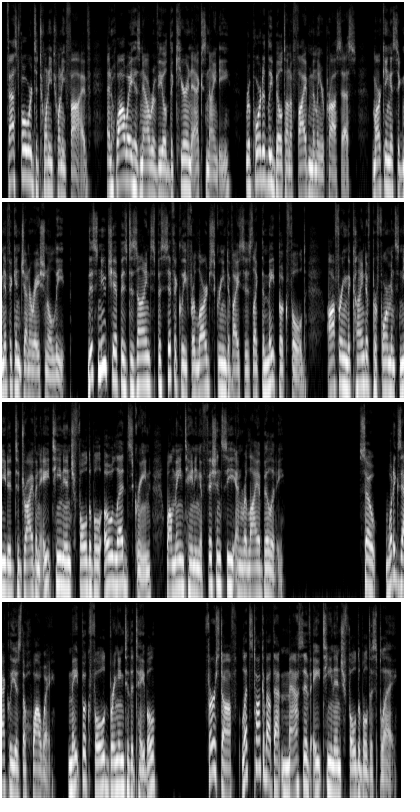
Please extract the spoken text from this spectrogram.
Fast forward to 2025, and Huawei has now revealed the Kirin X90, reportedly built on a 5nm process, marking a significant generational leap. This new chip is designed specifically for large screen devices like the MateBook Fold, offering the kind of performance needed to drive an 18 inch foldable OLED screen while maintaining efficiency and reliability. So, what exactly is the Huawei MateBook Fold bringing to the table? First off, let's talk about that massive 18 inch foldable display.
